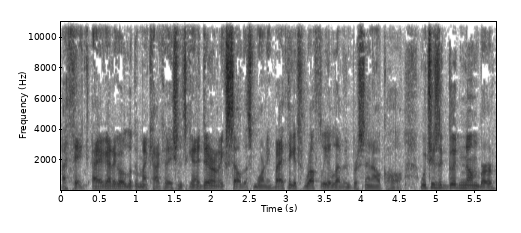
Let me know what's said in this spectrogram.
I think I got to go look at my calculations again. I did it on Excel this morning, but I think it's roughly 11% alcohol, which is a good number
